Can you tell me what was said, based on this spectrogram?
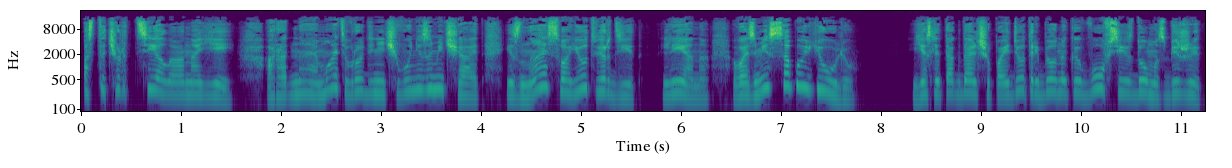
Осточертела она ей, а родная мать вроде ничего не замечает и, зная свое, твердит. «Лена, возьми с собой Юлю». Если так дальше пойдет, ребенок и вовсе из дома сбежит.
